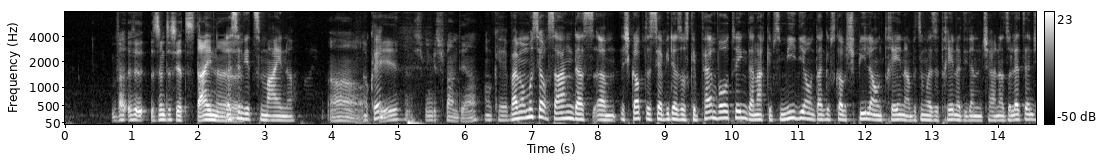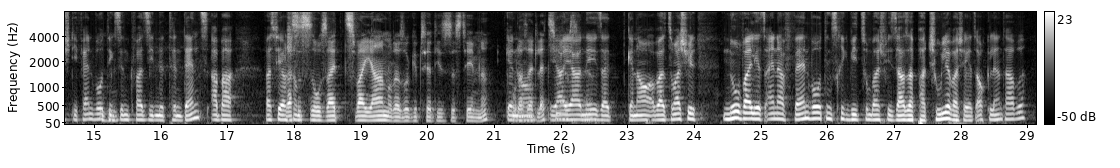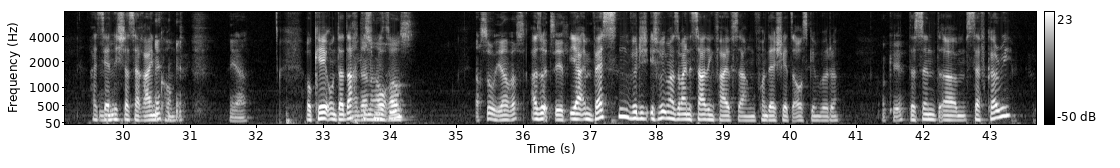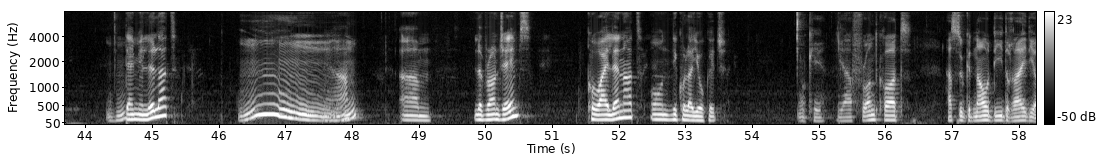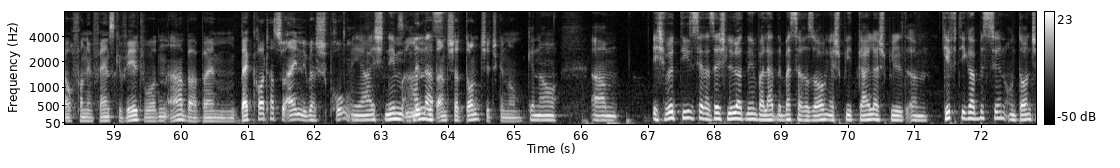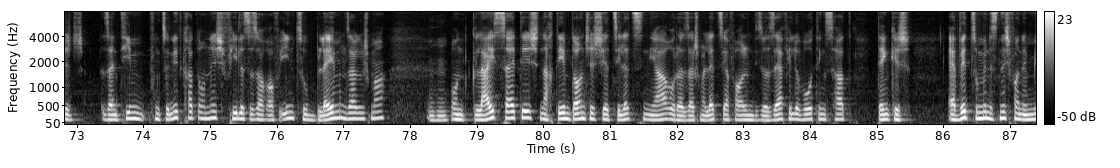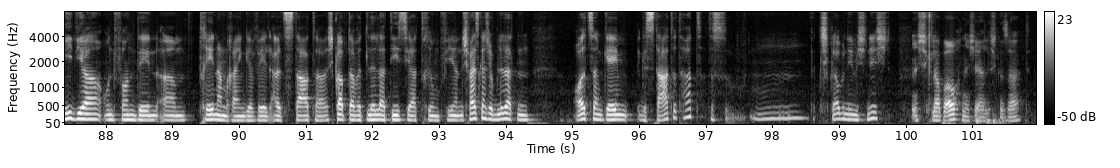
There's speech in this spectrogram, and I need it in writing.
Was, äh, sind es jetzt deine? Das sind jetzt meine. ah, okay. Okay. Ich bin gespannt, ja. Okay, weil man muss ja auch sagen, dass ähm, ich glaube, das ist ja wieder so, es gibt Fanvoting, danach gibt es Media und dann gibt es, glaube ich, Spieler und Trainer, beziehungsweise Trainer, die dann entscheiden. Also letztendlich die Fanvotings sind quasi eine Tendenz, aber was wir auch Was schon ist so, seit zwei Jahren oder so gibt es ja dieses System, ne? Genau. Oder seit letztem Ja, Jahr? ja, nee, seit, genau. Aber zum Beispiel, nur weil jetzt einer Fanvotings kriegt, wie zum Beispiel Sasa Pachulia, was ich ja jetzt auch gelernt habe, heißt Mhm. ja nicht, dass er reinkommt. Ja. Okay, und da dachte ich hau mir so, raus. Ach so, ja, was? Also- Erzähl. ja, im Westen würde ich, ich würde mal so meine Starting Five sagen, von der ich jetzt ausgehen würde. Okay. Das sind ähm, Steph Curry, Mhm. Damian Lillard, Mhm. Ja. Ähm, LeBron James, Kawhi Leonard und Nikola Jokic. Okay. Ja, Frontcourt hast du genau die drei, die auch von den Fans gewählt wurden, aber beim Backcourt hast du einen übersprungen. Ja, ich nehme an, Lillard anstatt Doncic genommen. Genau. Ähm, ich würde dieses Jahr tatsächlich Lillard nehmen, weil er hat eine bessere Sorgen. Er spielt geiler, spielt ähm, giftiger bisschen und Doncic, sein Team funktioniert gerade noch nicht. Vieles ist auch auf ihn zu blamen, sage ich mal. Mhm. Und gleichzeitig, nachdem Doncic jetzt die letzten Jahre oder sag ich mal letztes Jahr vor allem diese sehr viele Votings hat, denke ich, er wird zumindest nicht von den Media und von den ähm, Trainern reingewählt als Starter. Ich glaube, da wird Lillard dieses Jahr triumphieren. Ich weiß gar nicht, ob Lillard ein All-Time-Game gestartet hat. Das, mm, ich glaube nämlich nicht. Ich glaube auch nicht, ehrlich gesagt.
